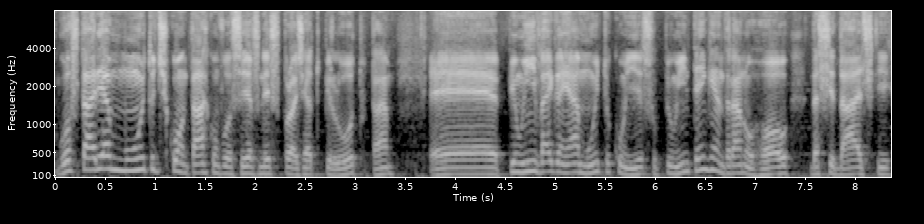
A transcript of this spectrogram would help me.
gostaria muito de contar com vocês nesse projeto piloto, tá? É, Piuí vai ganhar muito com isso. Piuí tem que entrar no rol das cidades que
